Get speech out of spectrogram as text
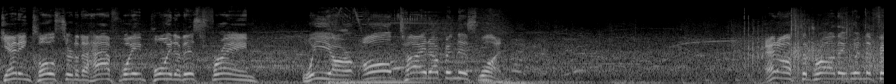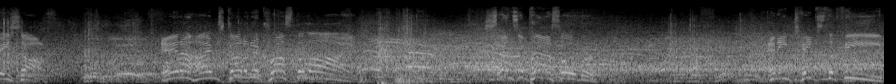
Getting closer to the halfway point of this frame. We are all tied up in this one. And off the draw, they win the faceoff. Anaheim's got it across the line. Sends a pass over. And he takes the feed.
